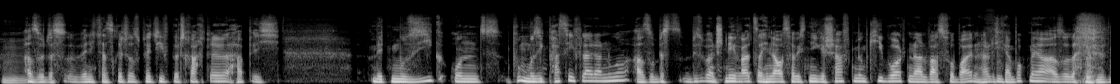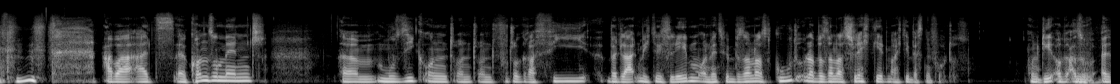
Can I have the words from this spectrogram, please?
Mhm. Also das, wenn ich das retrospektiv betrachte, habe ich mit Musik und Musik passiv leider nur. Also bis, bis über den Schneewalzer hinaus habe ich es nie geschafft mit dem Keyboard und dann war es vorbei, dann hatte ich keinen Bock mehr. Also aber als äh, Konsument ähm, Musik und, und, und Fotografie begleiten mich durchs Leben und wenn es mir besonders gut oder besonders schlecht geht, mache ich die besten Fotos. Und die, also, äh,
